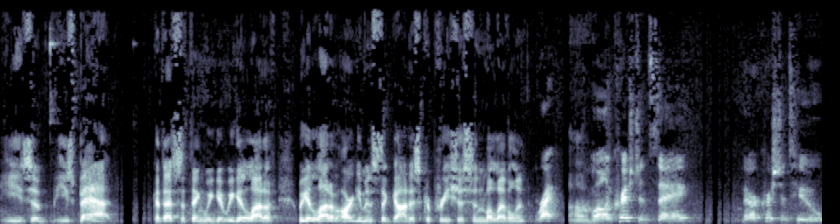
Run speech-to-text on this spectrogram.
he's uh, he's bad. But that's the thing we get. We get a lot of we get a lot of arguments that God is capricious and malevolent. Right. Um, well, and Christians say there are Christians who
